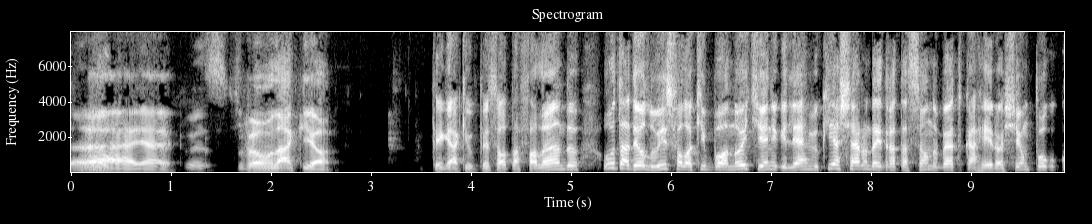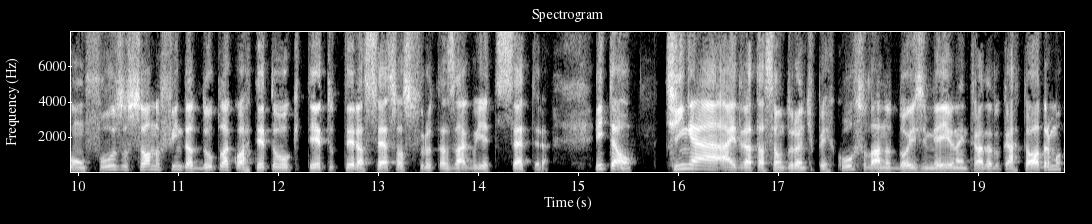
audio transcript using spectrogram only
Ai, ai. Vamos lá aqui, ó. Pegar aqui o que o pessoal tá falando. O Tadeu Luiz falou aqui, boa noite, Enio e Guilherme. O que acharam da hidratação do Beto Carreiro? Achei um pouco confuso só no fim da dupla, quarteto ou octeto, ter acesso às frutas, água e etc. Então, tinha a hidratação durante o percurso, lá no 2,5 na entrada do cartódromo,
